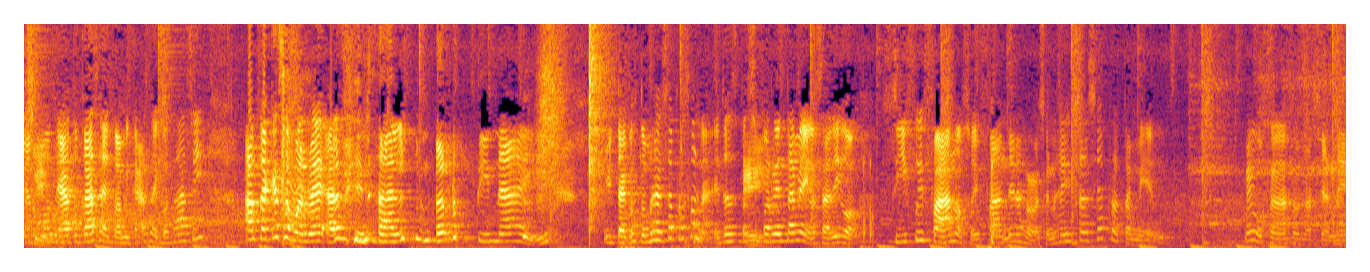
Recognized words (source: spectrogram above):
Y Sí. bueno, pues a tu casa y tú a mi casa y cosas así. Hasta que se vuelve al final una rutina y, y te acostumbras a esa persona. Entonces está súper bien también. O sea, digo, sí fui fan o soy fan de las relaciones a distancia, pero también me gustan las relaciones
